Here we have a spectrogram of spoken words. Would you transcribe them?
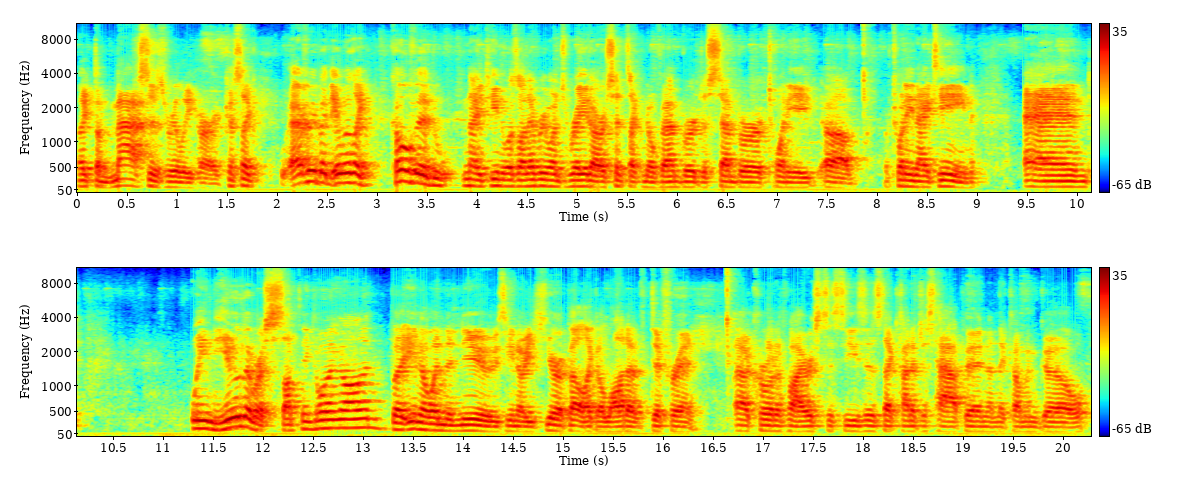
like the masses really heard because like everybody. It was like COVID nineteen was on everyone's radar since like November, December twenty eight uh, of twenty nineteen, and we knew there was something going on, but you know, in the news, you know, you hear about like a lot of different uh, coronavirus diseases that kind of just happen and they come and go.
